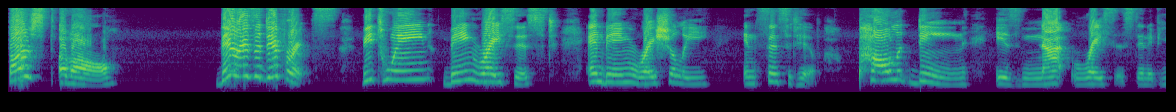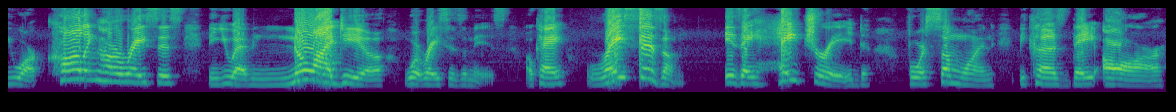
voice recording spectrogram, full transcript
First of all, there is a difference between being racist and being racially insensitive. Paula Deen is not racist. And if you are calling her racist, then you have no idea what racism is. Okay? Racism is a hatred for someone because they are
